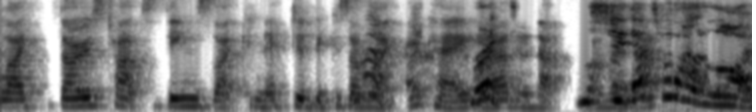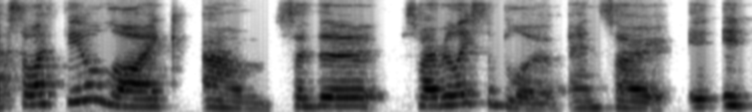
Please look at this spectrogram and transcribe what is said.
like those types of things like connected because I'm like, okay, right. yeah, I know that. Well, I see, that's that. what I like. So I feel like, um, so the so I released a blurb, and so it, it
